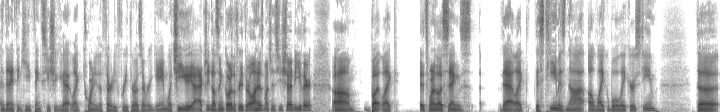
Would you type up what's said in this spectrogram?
and then I think he thinks he should get like 20 to 30 free throws every game, which he actually doesn't go to the free throw line as much as he should either. Um, but like, it's one of those things that like this team is not a likable Lakers team. The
